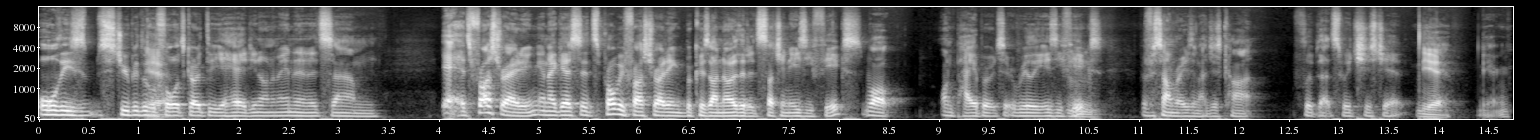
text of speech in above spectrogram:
all these stupid little Yeah. thoughts go through your head. You know what I mean? And it's um, yeah, it's frustrating, and I guess it's probably frustrating because I know that it's such an easy fix. Well, on paper, it's a really easy fix, but for some reason, I just can't flip that switch just yet. Yeah, yeah, it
